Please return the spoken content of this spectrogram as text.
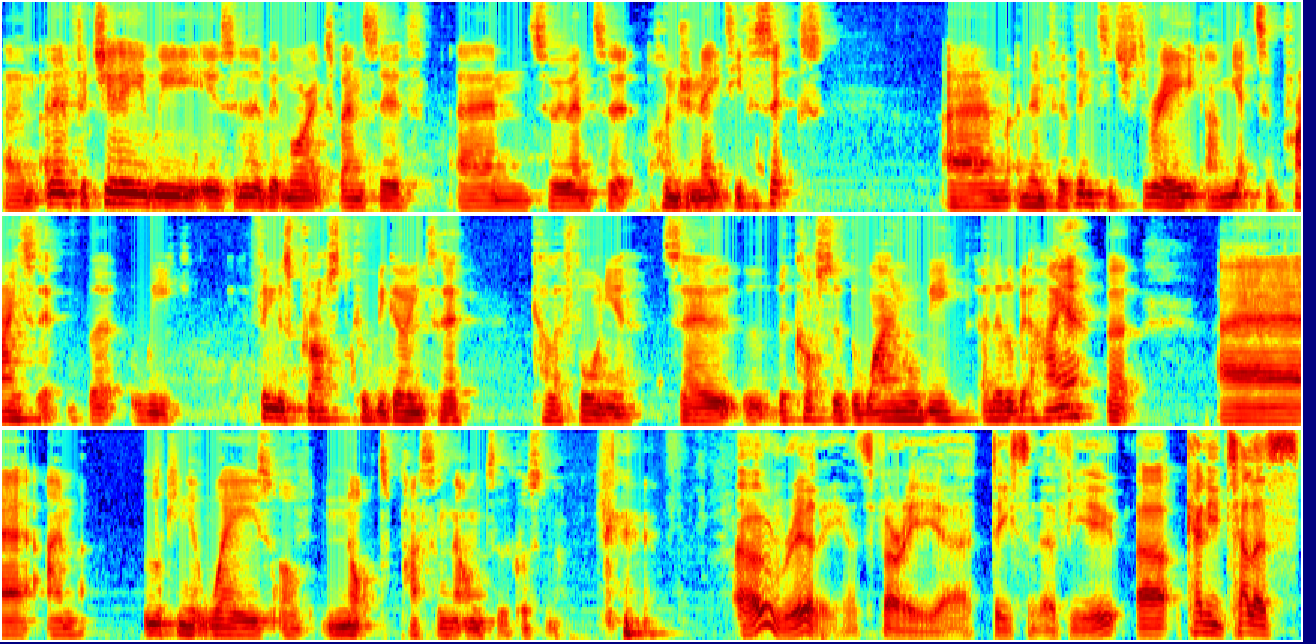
Um, and then for Chile, we it's a little bit more expensive, um, so we went to 180 for six. Um, and then for vintage three, I'm yet to price it, but we fingers crossed could be going to California. So the cost of the wine will be a little bit higher, but uh, I'm looking at ways of not passing that on to the customer. oh, really? That's very uh, decent of you. Uh, can you tell us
